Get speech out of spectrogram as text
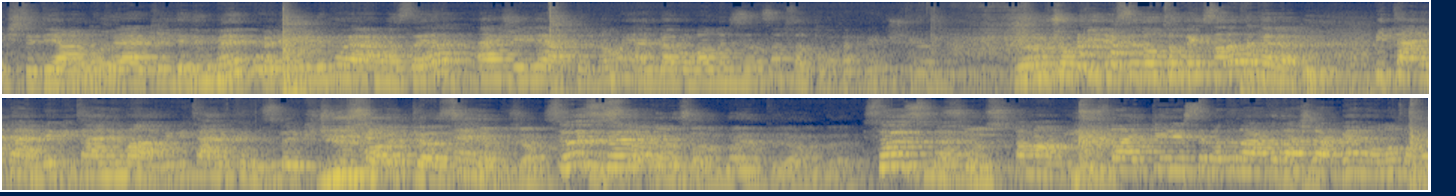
İşte Diyarbakır Yani- erkeği dedim mi böyle birini koyar masaya her şeyi de yaptırır ama yani ben babandan izin alsam sana toka takmayı düşünüyorum. Yorum çok gelirse de o tokayı sana takarım. Bir tane pembe, bir tane mavi, bir tane kırmızı böyle küçük. 100 Sen- like gelsin yapacağım. Söz mü? Instagram hesabından yapacağım hem de. Söz mü? Söz. Tamam 100 like gelirse bakın arkadaşlar ben ona toka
